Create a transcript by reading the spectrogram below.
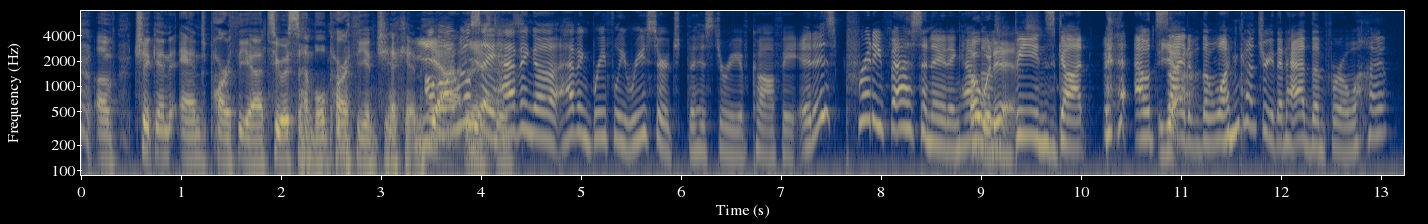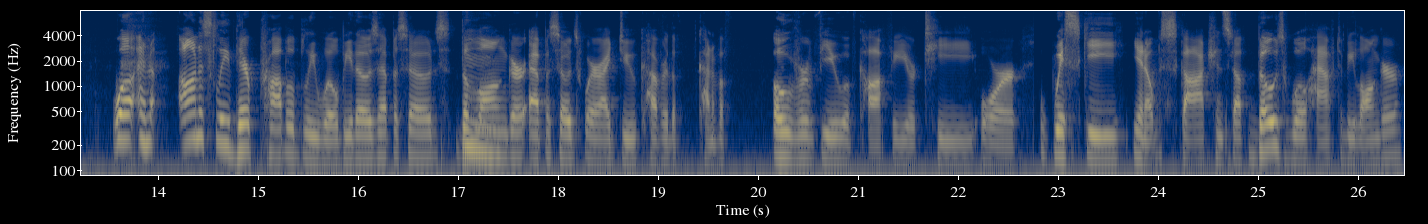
of chicken and Parthia to assemble Parthian chicken. Yeah. Although I will yeah. say, having uh, having briefly researched the history of coffee, it is pretty fascinating how Oh, those beans got outside Yeah. of the one country that had them for a while. Well, and honestly, there probably will be those episodes, the longer episodes where I do cover the kind of a overview of coffee or tea or whiskey, you know, scotch and stuff. Those will have to be longer.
